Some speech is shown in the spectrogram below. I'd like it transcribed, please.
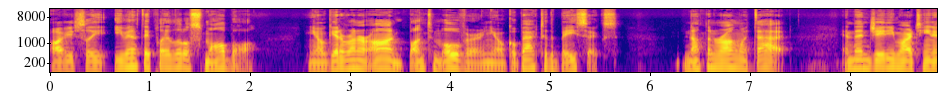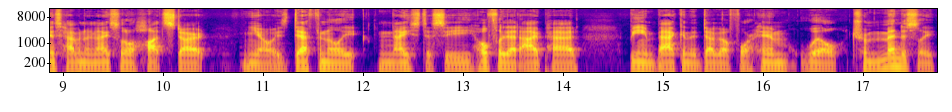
Obviously, even if they play a little small ball, you know, get a runner on, bunt him over, and you know, go back to the basics. Nothing wrong with that. And then JD Martinez having a nice little hot start, you know, is definitely nice to see. Hopefully that iPad being back in the dugout for him will tremendously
